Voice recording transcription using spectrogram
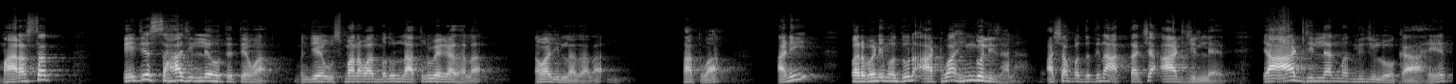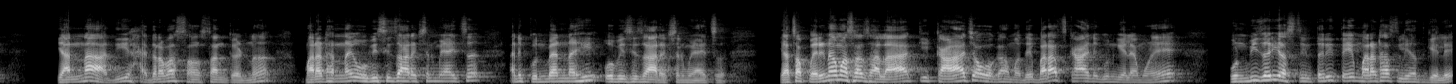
महाराष्ट्रात ते जे सहा जिल्हे होते तेव्हा म्हणजे उस्मानाबादमधून लातूर वेगळा झाला नवा जिल्हा झाला सातवा आणि परभणीमधून आठवा हिंगोली झाला. अशा पद्धतीनं आत्ताच्या आठ जिल्हे आहेत. या आठ जिल्ह्यांमधली जी लोकं आहेत यांना आधी हैदराबाद संस्थांकडनं मराठ्यांनाही ओबीसीचं आरक्षण मिळायचं आणि कुणब्यांनाही ओबीसीचं आरक्षण मिळायचं. याचा परिणाम असा झाला की काळाच्या ओघामध्ये बराच काळ निघून गेल्यामुळे कुणबी जरी असतील तरी ते मराठाच लिहत गेले.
